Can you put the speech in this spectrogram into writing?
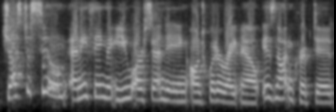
just assume anything that you are sending on Twitter right now is not encrypted.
